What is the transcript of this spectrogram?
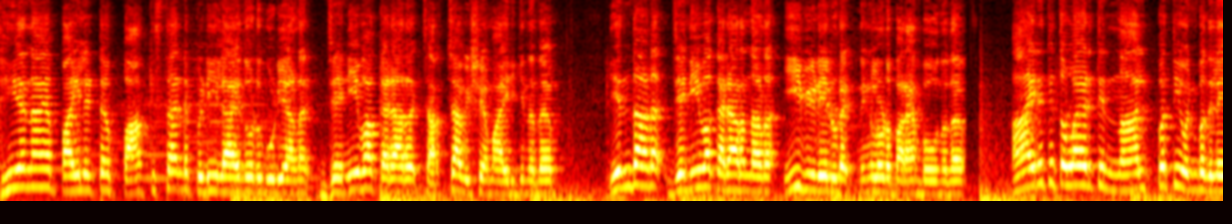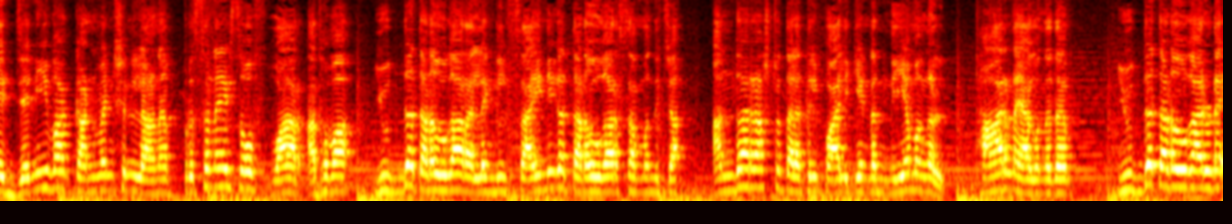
ധീരനായ പൈലറ്റ് പാകിസ്ഥാന്റെ പിടിയിലായതോടുകൂടിയാണ് ജനീവ കരാർ ചർച്ചാ വിഷയമായിരിക്കുന്നത്. എന്താണ് ജനീവ കരാർ എന്നാണ് ഈ വീഡിയോയിലൂടെ നിങ്ങളോട് പറയാൻ പോകുന്നത്. ആയിരത്തി തൊള്ളായിരത്തി നാൽപ്പത്തി ഒൻപതിലെ ജനീവ കൺവെൻഷനിലാണ് പ്രിസണേഴ്സ് ഓഫ് വാർ അഥവാ യുദ്ധ തടവുകാർ അല്ലെങ്കിൽ സൈനിക തടവുകാർ സംബന്ധിച്ച അന്താരാഷ്ട്ര തലത്തിൽ പാലിക്കേണ്ട നിയമങ്ങൾ ധാരണയാകുന്നത്. യുദ്ധ തടവുകാരുടെ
